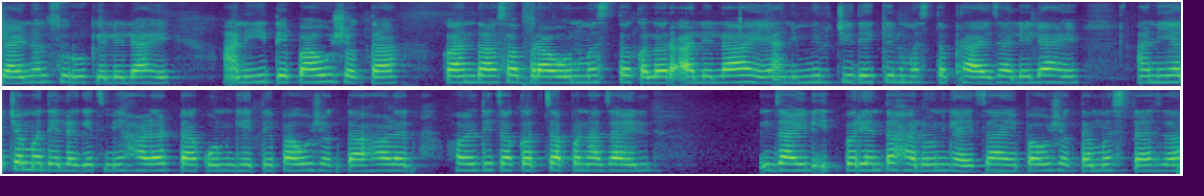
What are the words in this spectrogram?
चॅनल सुरू केलेले आहे. आणि इथे पाहू शकता कांदा असा ब्राऊन मस्त कलर आलेला आहे आणि मिरची देखील मस्त फ्राय झालेली आहे. आणि याच्यामध्ये लगेच मी हळद टाकून घेते. पाहू शकता हळद हळदीचा कच्चापणा जाईल जाईल इथपर्यंत हलवून घ्यायचा आहे. पाहू शकता मस्त असं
